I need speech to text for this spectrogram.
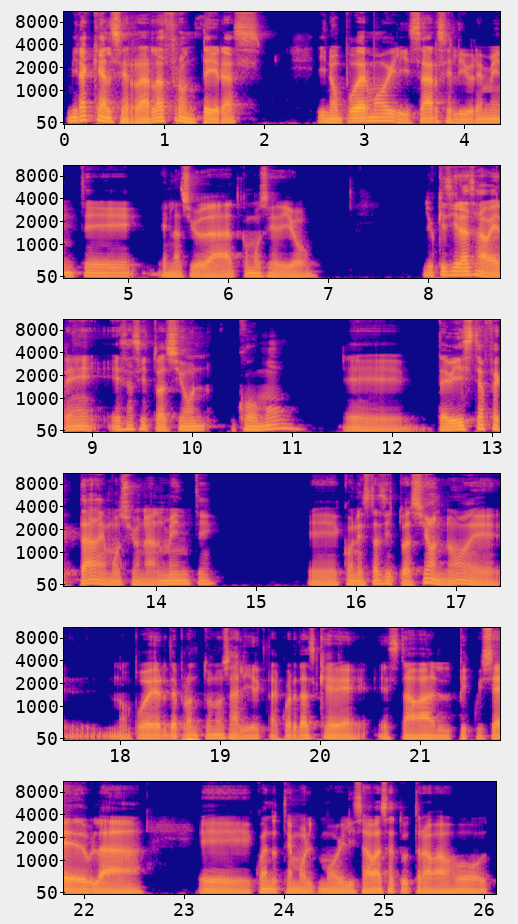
mira que al cerrar las fronteras y no poder movilizarse libremente en la ciudad como se dio, yo quisiera saber eh, esa situación, cómo eh, te viste afectada emocionalmente con esta situación, ¿no? De no poder de pronto no salir. ¿Te acuerdas que estaba el pico y cédula? cuando te movilizabas a tu trabajo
